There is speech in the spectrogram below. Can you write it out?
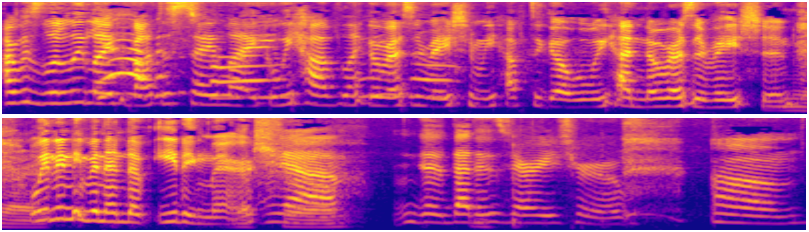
I was literally like Yeah, about to this is say like we have like a There you go. reservation, we have to go, but we had no reservation. Right. We didn't even end up eating there. That's true. yeah, that is very true. Um,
